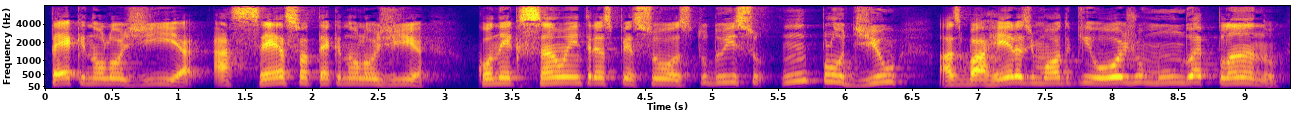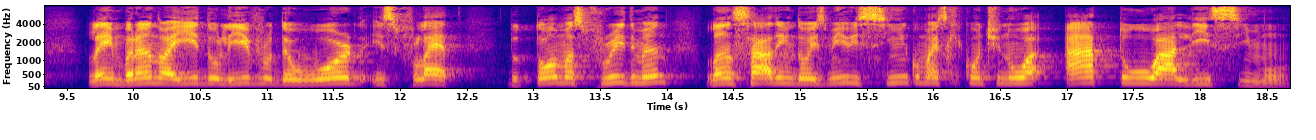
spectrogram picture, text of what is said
tecnologia, acesso à tecnologia, conexão entre as pessoas, tudo isso implodiu as barreiras de modo que hoje o mundo é plano. Lembrando aí do livro The World is Flat, do Thomas Friedman, lançado em 2005, mas que continua atualíssimo.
